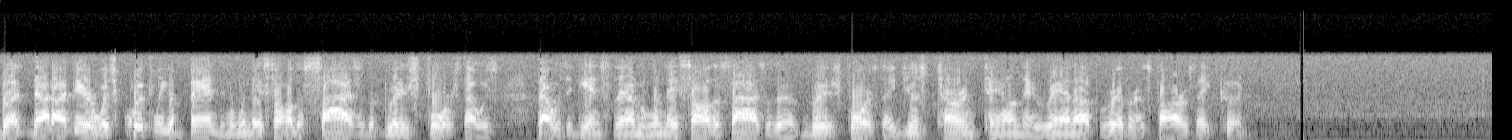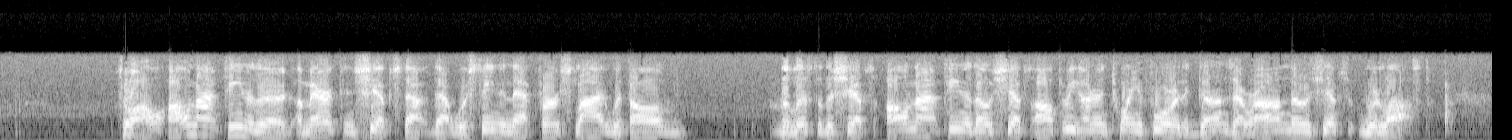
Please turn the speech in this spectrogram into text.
but that idea was quickly abandoned when they saw the size of the British force that was that was against them. And when they saw the size of the British force, they just turned tail and they ran upriver as far as they could. So all, all 19 of the American ships that, that were seen in that first slide with all the list of the ships, all 19 of those ships, all 324 of the guns that were on those ships were lost.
